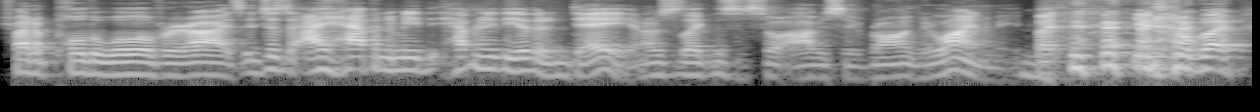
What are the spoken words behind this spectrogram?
try to pull the wool over your eyes? It just I happened to me happened to me the other day, and I was like, this is so obviously wrong. They're lying to me, but you know, but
